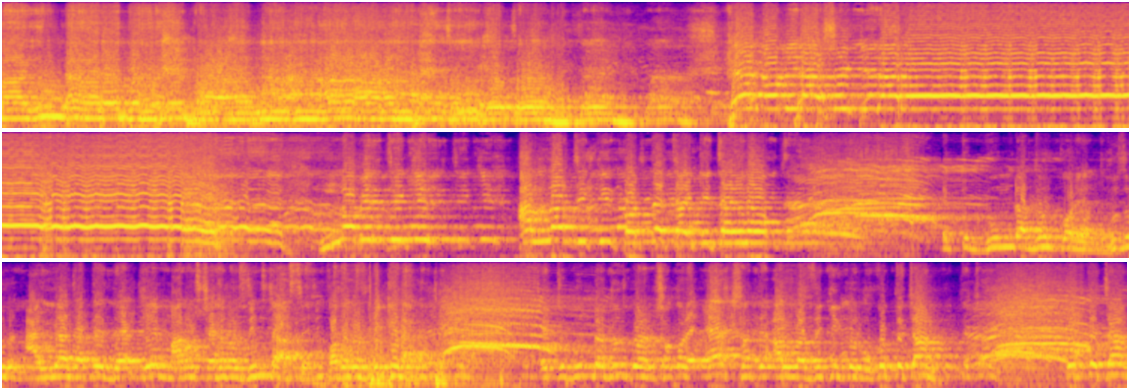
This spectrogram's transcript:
মন্দর দেবানা যেতে গুমটা দূর করেন। হুজুর আইয়া যাতে দেখে মানুষ এখনও জিন্দা আছে। কথা বল ঠিক কিনা? একটু গুন্ডা দূর করেন, সকলে একসাথে আল্লাহ জিকির করব। করতে চান? করতে চান?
